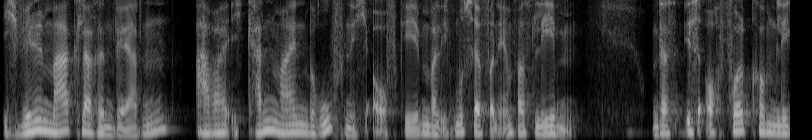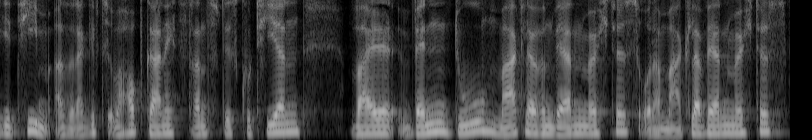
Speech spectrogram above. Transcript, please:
ich will Maklerin werden, aber ich kann meinen Beruf nicht aufgeben, weil ich muss ja von irgendwas leben. Und das ist auch vollkommen legitim. Also da gibt's überhaupt gar nichts dran zu diskutieren, weil wenn du Maklerin werden möchtest oder Makler werden möchtest,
